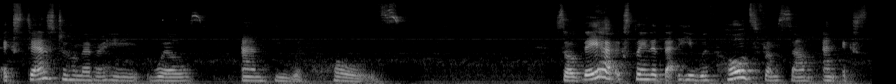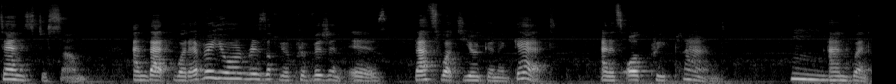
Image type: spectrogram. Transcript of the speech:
extends to whomever he wills and he withholds. So they have explained it that he withholds from some and extends to some, and that whatever your rizq, your provision is, that's what you're gonna get, and it's all pre-planned. Hmm. And when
